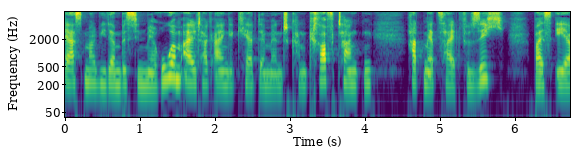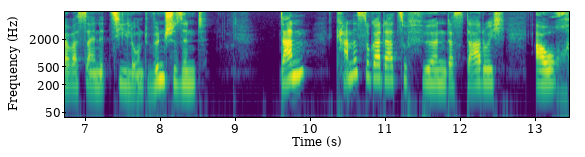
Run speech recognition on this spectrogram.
erstmal wieder ein bisschen mehr Ruhe im Alltag eingekehrt, der Mensch kann Kraft tanken, hat mehr Zeit für sich, weiß eher, was seine Ziele und Wünsche sind, dann kann es sogar dazu führen, dass dadurch auch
